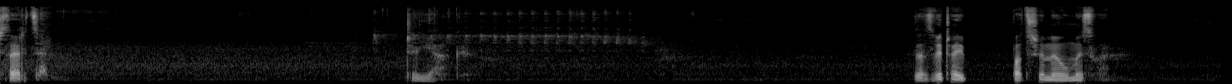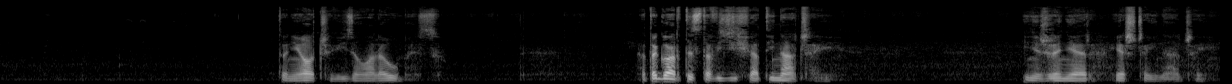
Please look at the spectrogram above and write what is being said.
sercem. Czyli jak? Zazwyczaj patrzymy umysłem. To nie oczy widzą, ale umysł. Dlatego artysta widzi świat inaczej. Inżynier jeszcze inaczej.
